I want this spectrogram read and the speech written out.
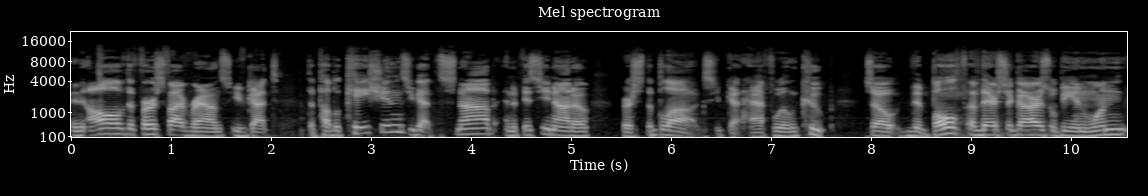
in all of the first five rounds, you've got the publications, you've got snob and aficionado versus the blogs. You've got half wheel and coop. So the both of their cigars will be in one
